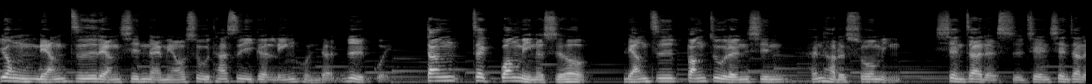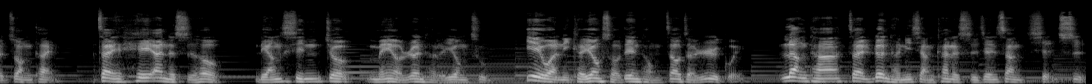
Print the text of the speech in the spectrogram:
用良知、良心来描述，它是一个灵魂的日晷。当在光明的时候，良知帮助人心，很好的说明现在的时间、现在的状态。在黑暗的时候，良心就没有任何的用处。夜晚，你可以用手电筒照着日晷，让它在任何你想看的时间上显示。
